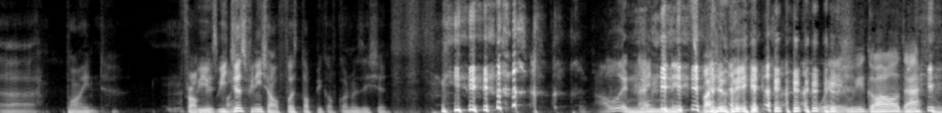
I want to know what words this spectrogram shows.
uh, point. from we, this we point. just finished our first topic of conversation. an hour and nine minutes, by the way. Wait, we got all that from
